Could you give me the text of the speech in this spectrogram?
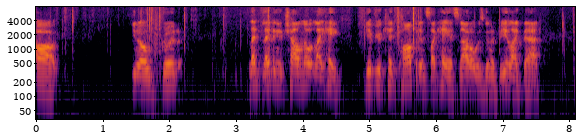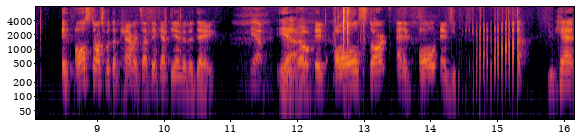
uh you know good let, letting your child know like hey give your kid confidence like hey it's not always going to be like that it all starts with the parents i think at the end of the day Yeah. Yeah. you know, it all starts and it all ends. You cannot, you can't,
